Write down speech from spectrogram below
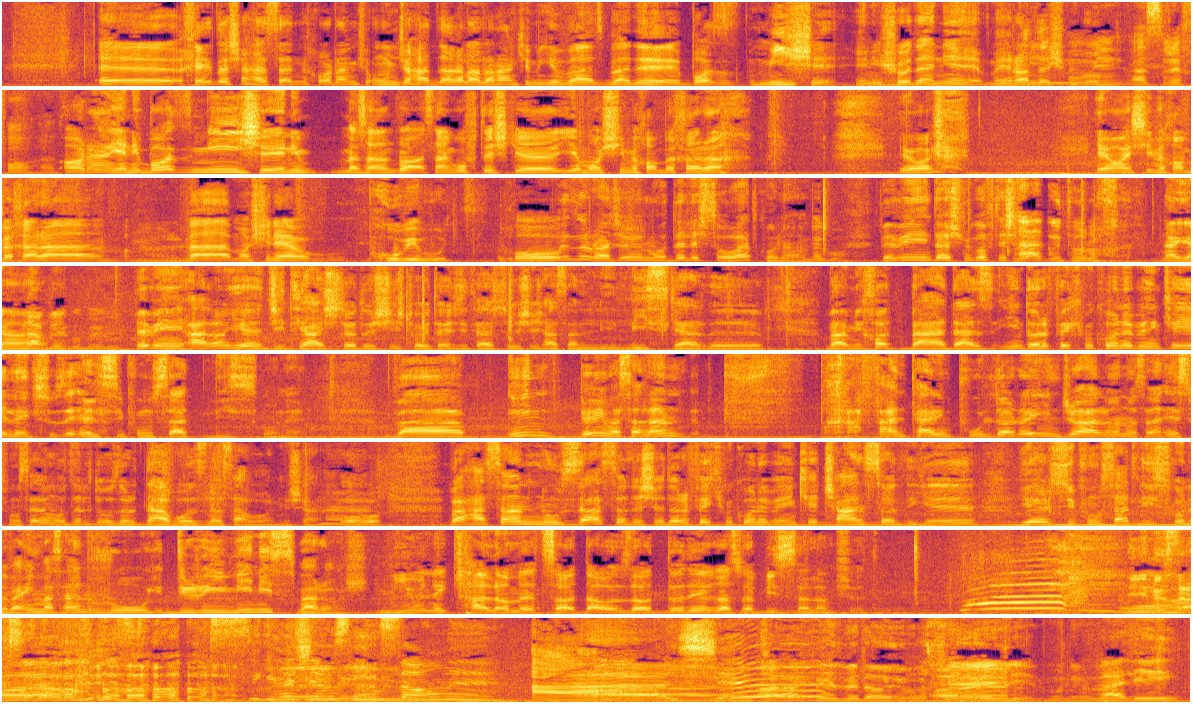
خیلی داشتم حسد میخوردم که اونجا حداقل الان هم که میگه وضع بده باز میشه. یعنی شدنیه. مهران داشت می‌گفت. مینیمومی از رفاه هست. آره یعنی باز میشه. یعنی مثلا با اصلا گفتش که یه ماشین می‌خوام بخرم. یه ماشین یه ماشین می‌خوام بخرم. و ماشین خوبی بود. خب. بذار راجع به مدلش صحبت کنم. بگو. ببین داشت میگفتش نگو تو رو. نگم؟ بگو بگو. ببین الان یه جی تی 86 تویوتا جی تی 86 حسن لی- لیس کرده و می‌خواد بعد از این داره فکر می‌کنه به اینکه یه لکسوس ال سی 500 لیس کنه. و این ببین مثلا خفن ترین پول داره اینجا الان مثلا اس 500 مدل 2012 سوار میشن. خب؟ و حسن 19 سالشه داره فکر می‌کنه به اینکه چند سال دیگه یه ال سی 500 لیس کنه و این مثلا روی دریمی نیست براش. میون کلامت ساعت 12 و دو دقیقه است و 20 سالم شد. دیگه 19 سالم دیگه هشت روز 19 همه بود خیلی. ولی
